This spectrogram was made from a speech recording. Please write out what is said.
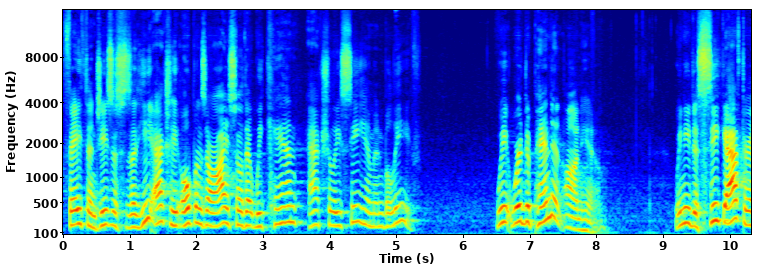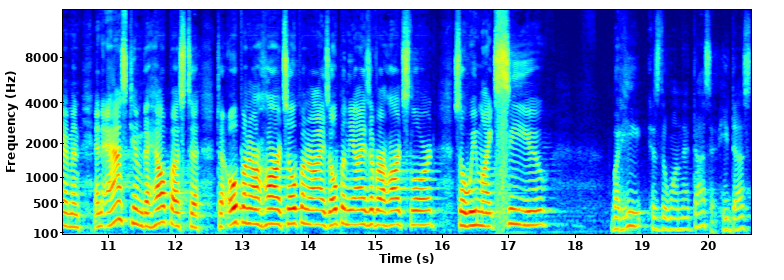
faith in Jesus, is that he actually opens our eyes so that we can actually see him and believe. We, we're dependent on him. We need to seek after Him and, and ask Him to help us to, to open our hearts, open our eyes, open the eyes of our hearts, Lord, so we might see you. But He is the one that does it. He does,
